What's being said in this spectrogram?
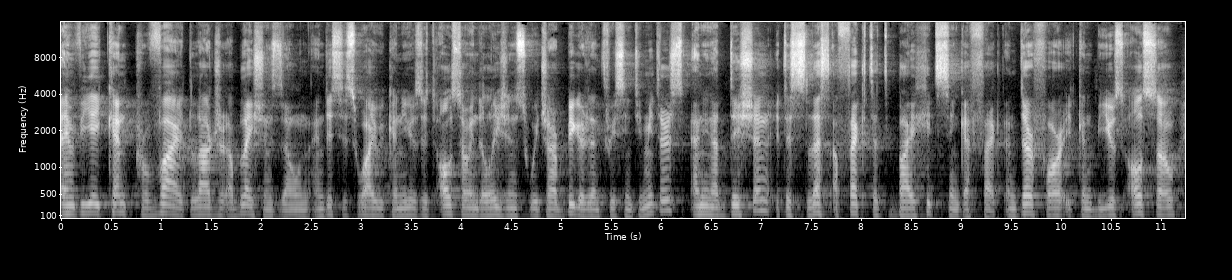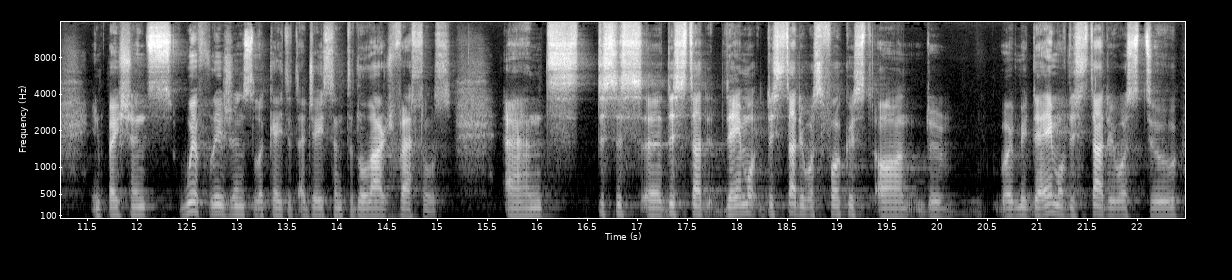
MVA can provide larger ablation zone, and this is why we can use it also in the lesions which are bigger than 3 centimeters, and in addition, it is less affected by heat sink effect, and therefore it can be used also in patients with lesions located adjacent to the large vessels. And this, is, uh, this, study, this study was focused on, the, well, the aim of this study was to uh,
